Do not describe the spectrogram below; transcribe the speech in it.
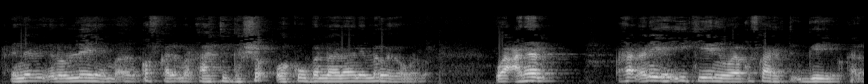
waxay nabiga inuu leeyahay ma aan qof kale marqaati gasho waa kuu banaanaanay ma laga wado waa canaan waxaan aniga ii keenin waay qofkaa rabta ugeey oo kale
